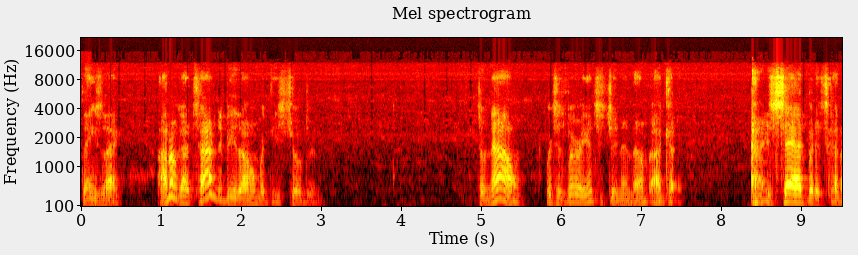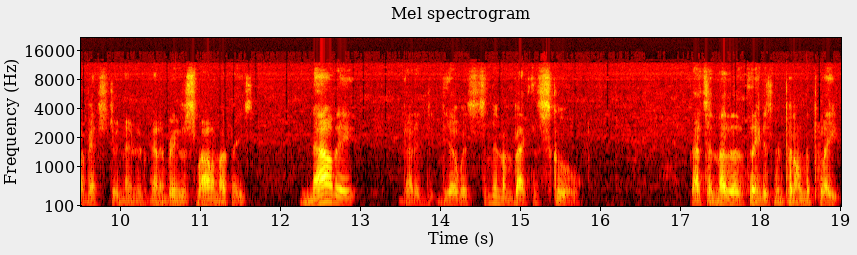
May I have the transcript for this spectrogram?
things like, I don't got time to be at home with these children. So now, which is very interesting, and um, I, it's sad, but it's kind of interesting and it kind of brings a smile on my face. Now they got to deal with sending them back to school. That's another thing that's been put on the plate.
